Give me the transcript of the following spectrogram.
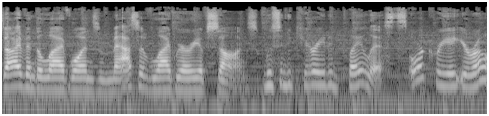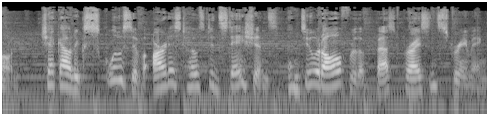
Dive into Live One's massive library of songs, listen to curated playlists, or create your own. Check out exclusive artist hosted stations and do it all for the best price in streaming.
